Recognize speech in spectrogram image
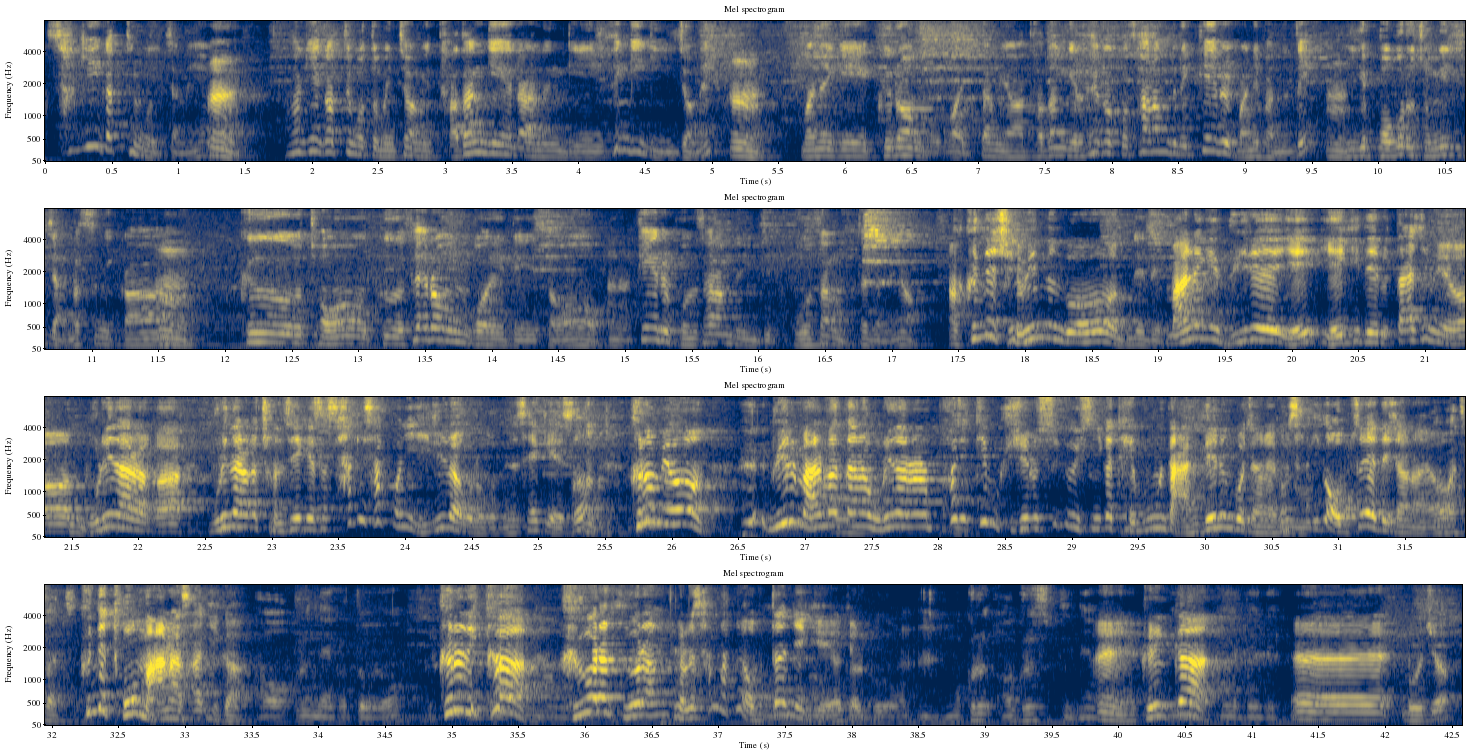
사기 같은 거 있잖아요. 응. 사기 같은 것도 맨 처음에 다단계라는 게 생기기 이전에 응. 만약에 그런 거가 있다면 다단계를 해갖고 사람들이 피해를 많이 봤는데 응. 이게 법으로 정해지지 않았으니까 응. 그저 그 새로운 거에 대해서 응. 피해를 본 사람들이 이제 보상을 못 하잖아요. 아 근데 재밌는 건 네네. 만약에 미래 예, 얘기대로 따지면 우리나라가 우리나라가 전 세계에서 사기 사건이 1위라고 그러거든요 세계에서 네. 그러면 윌 말마따나 우리나라는 포지티브 규제를 쓰고 있으니까 대부분 다 안 되는 거잖아요 그럼 사기가 없어야 되잖아요 아, 맞지, 맞지. 근데 더 많아 사기가 어 그렇네 그것도. 그러니까 어. 그거랑 그거랑 별로 상관이 없다는 얘기예요 결국 음. 뭐 그런 어 그럴 수도 있네요. 네, 그러니까 네, 네, 네. 에, 뭐죠?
